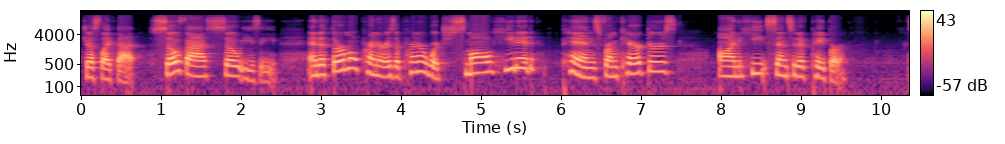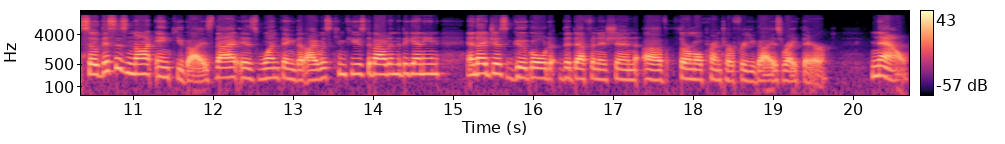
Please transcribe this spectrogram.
just like that. So fast, so easy. And a thermal printer is a printer which small heated pins from characters on heat sensitive paper. So this is not ink, you guys. That is one thing that I was confused about in the beginning. And I just Googled the definition of thermal printer for you guys right there. Now,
